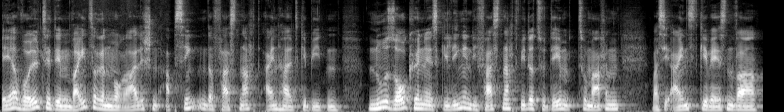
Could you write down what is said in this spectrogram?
Er wollte dem weiteren moralischen Absinken der Fastnacht Einhalt gebieten. Nur so könne es gelingen, die Fastnacht wieder zu dem zu machen, was sie einst gewesen war.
